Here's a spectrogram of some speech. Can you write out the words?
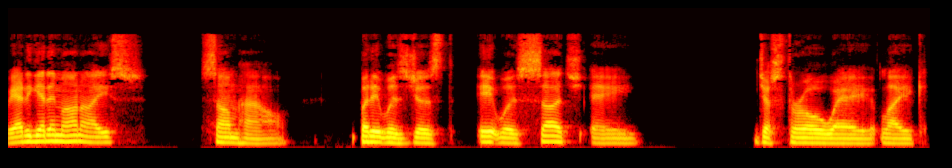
we had to get him on ice somehow, but it was just it was such a just throwaway like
